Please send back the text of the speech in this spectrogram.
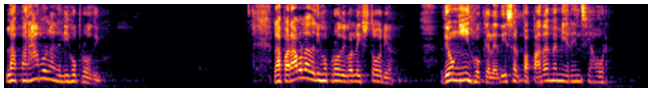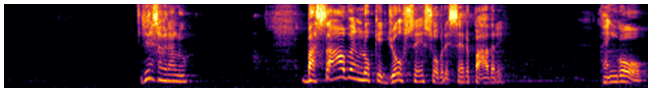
la parábola del hijo pródigo. La parábola del hijo pródigo es la historia de un hijo que le dice al papá, dame mi herencia ahora. ¿Quieres saber algo? basado en lo que yo sé sobre ser padre, tengo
